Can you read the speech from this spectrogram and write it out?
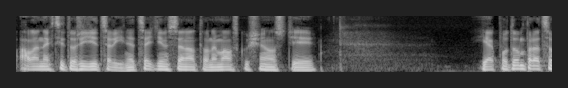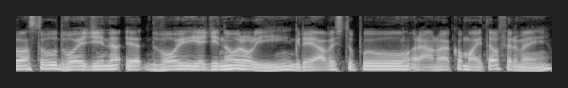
ale nechci to řídit celý. Necítím se na to, nemám zkušenosti jak potom pracovat s tou dvojjedin, dvojjedinou rolí, kdy já vystupuju ráno jako majitel firmy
